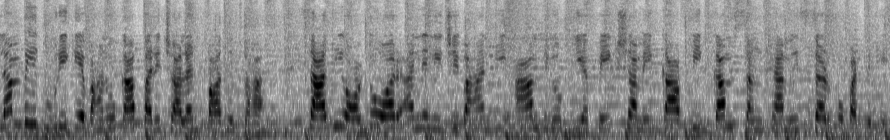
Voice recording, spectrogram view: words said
लंबी दूरी के वाहनों का परिचालन बाधित रहा। साथ ही ऑटो और अन्य निजी वाहन भी आम दिनों की अपेक्षा में काफ़ी कम संख्या में सड़कों पर दिखे।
